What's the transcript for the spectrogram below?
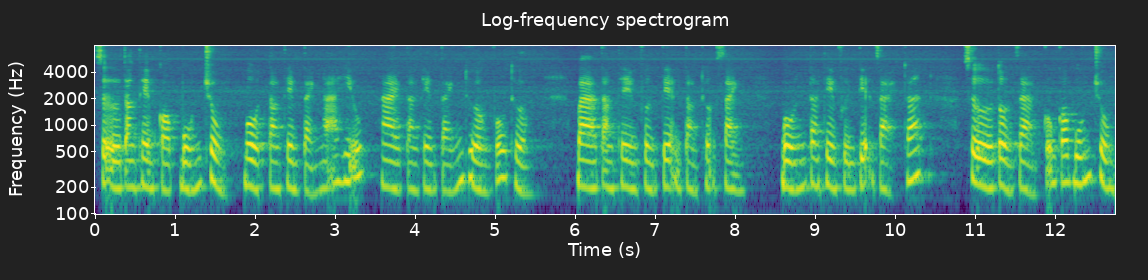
Sự tăng thêm có bốn chủng, một tăng thêm tánh ngã hữu, hai tăng thêm tánh thường vô thường, ba tăng thêm phương tiện tăng thượng sanh, bốn tăng thêm phương tiện giải thoát. Sự tổn giảm cũng có bốn chủng,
